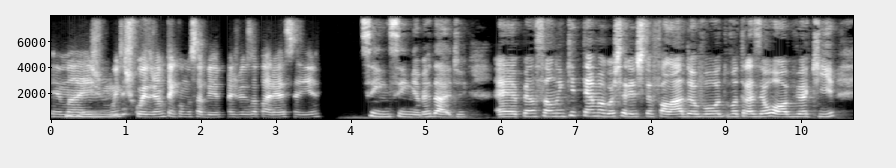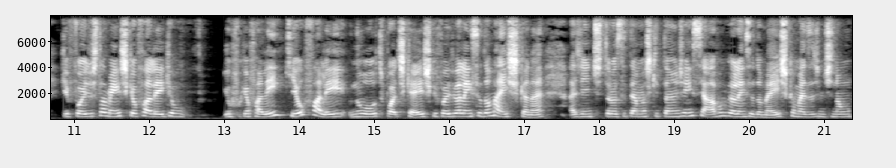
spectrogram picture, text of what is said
É, mas uhum. muitas coisas, já não tem como saber. Às vezes aparece aí. Sim, sim, é verdade. É, pensando em que tema eu gostaria de ter falado, eu vou, vou trazer o óbvio aqui, que foi justamente que eu falei que eu eu, que eu falei que eu falei no outro podcast, que foi violência doméstica, né? A gente trouxe temas que tangenciavam violência doméstica, mas a gente não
